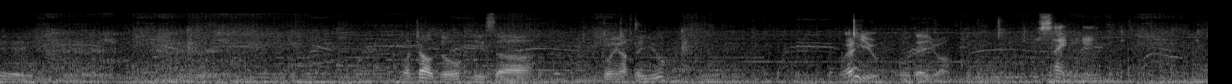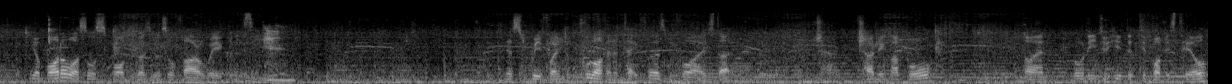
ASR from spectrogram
Okay. Watch out though, he's uh going after you. Where are you? Oh there you are. Beside him. Your model was so small because you were so far away, you couldn't see you. Just wait for him to pull off an attack first before I start ch charging my bow. Oh, and only to hit the tip of his tail.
